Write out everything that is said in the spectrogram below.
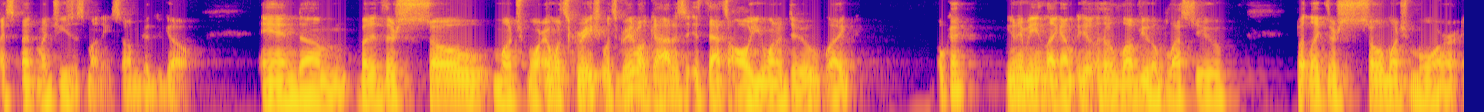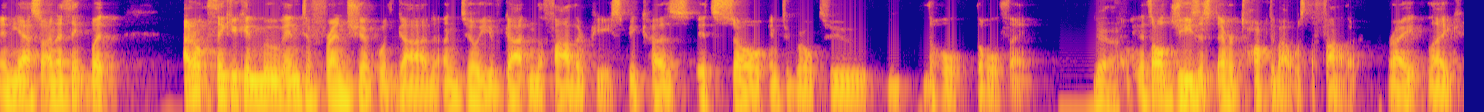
I spent my Jesus money, so I'm good to go and um, but there's so much more. And what's great, what's great about God is if that's all you want to do, like, okay, you know what I mean? Like, I'm, he'll, he'll love you, he'll bless you, but like, there's so much more. And yes, yeah, so, and I think, but I don't think you can move into friendship with God until you've gotten the Father piece because it's so integral to the whole the whole thing. Yeah, I mean, it's all Jesus ever talked about was the Father, right? Like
